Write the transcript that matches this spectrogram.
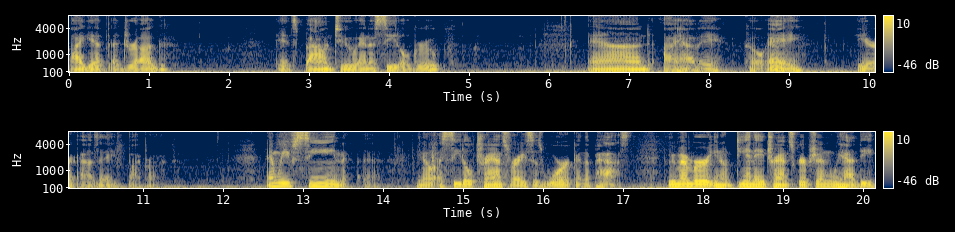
I get a drug. It's bound to an acetyl group. And I have a CoA here as a byproduct. And we've seen uh, you know, acetyl transferases work in the past. Remember, you know, DNA transcription? We had the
